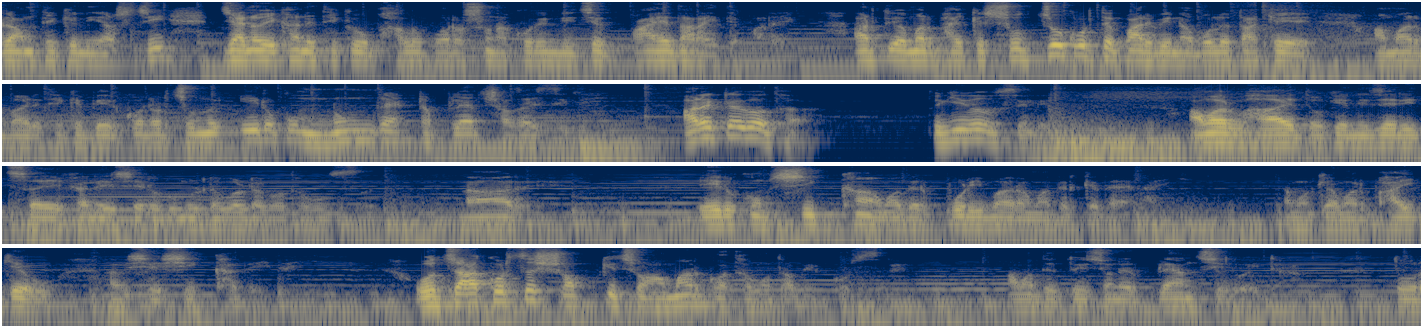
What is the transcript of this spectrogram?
গ্রাম থেকে নিয়ে আসছি, যেন এখানে থেকেও ভালো পড়াশোনা করে নিজের পায়ে দাঁড়াইতে পারে। আর তুই আমার ভাইকে সহ্য করতে পারবি না বলে তাকে আমার বাড়ি থেকে বের করার জন্য এরকম নোংরা একটা প্ল্যান সাজাইছিলি। আরেকটা কথা, তুই কি ভাবছিলি? আমার ভাই তোকে নিজের ইচ্ছায় এখানে এসে এরকম উল্টাপাল্টা কথা বলছে। না রে, এরকম শিক্ষা আমাদের পরিবার আমাদেরকে দেয় নাই। এমনকি আমার ভাইকেও আমি সেই শিক্ষা দিই নাই। ও যা করছে সব কিছু আমার কথা মোতাবেক করছে। আমাদের দুইজনের প্ল্যান ছিল এটা। তোর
